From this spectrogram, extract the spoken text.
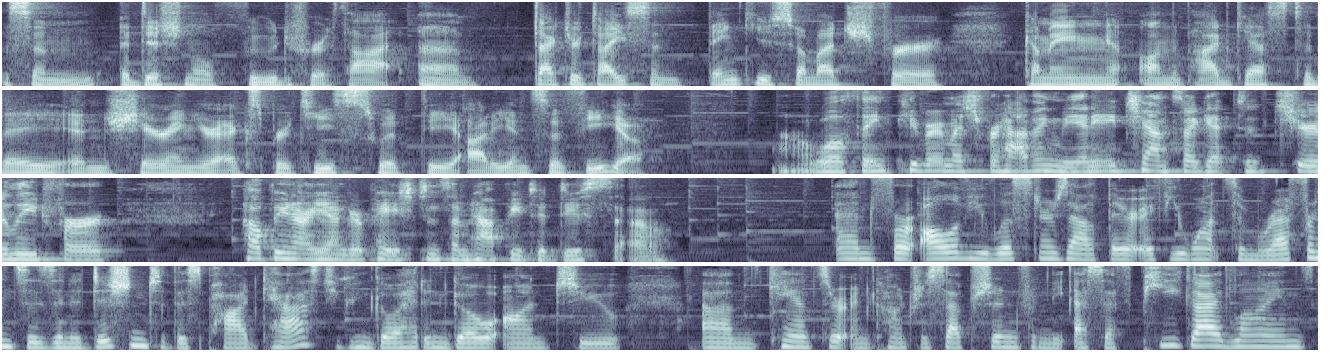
some additional food for thought. Um, Dr. Tyson, thank you so much for coming on the podcast today and sharing your expertise with the audience of FIGO. Uh, well, thank you very much for having me. Any chance I get to cheerlead for helping our younger patients, I'm happy to do so. And for all of you listeners out there, if you want some references in addition to this podcast, you can go ahead and go on to um, cancer and contraception from the SFP guidelines.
